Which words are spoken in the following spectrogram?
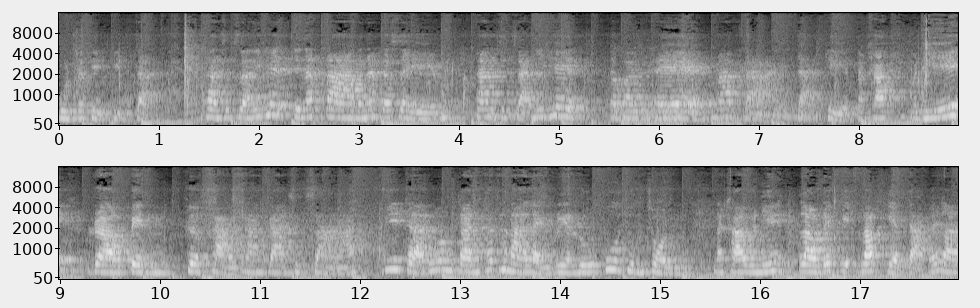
บุญประสิทธิ์กิจจักรท่านศึกษานิเทศจินตาวรรณเกษม ท่านศึกษานิเทศตะไบแพรมาบกายจากเขตนะคะ วันนี้เราเป็นเครือข่ายทางการศึกษา ที่จะร่วมกันพัฒนาแหล่งเรียนรู้ผู้ชุมชนนะคะ วันนี้เราได้รับเกียรติจากหลา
